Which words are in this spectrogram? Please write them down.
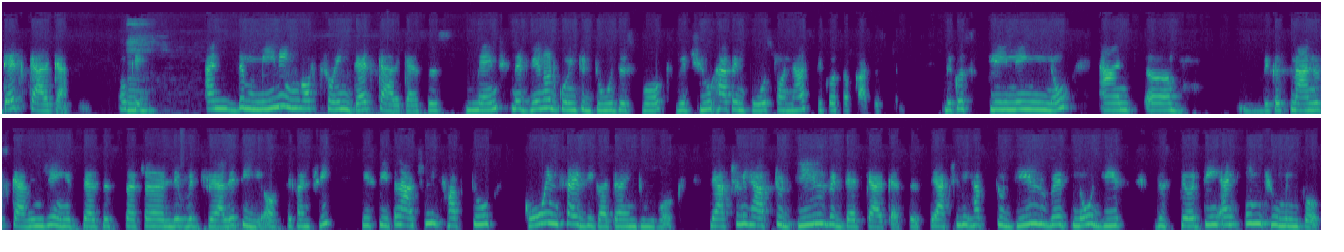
dead carcasses. Okay. Mm. And the meaning of throwing dead carcasses meant that we're not going to do this work which you have imposed on us because of caste system. Because cleaning, you know, and uh, because manual scavenging itself is such a lived reality of the country, these people actually have to go inside the gutter and do work they actually have to deal with dead carcasses. They actually have to deal with no these this dirty and inhuman work.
